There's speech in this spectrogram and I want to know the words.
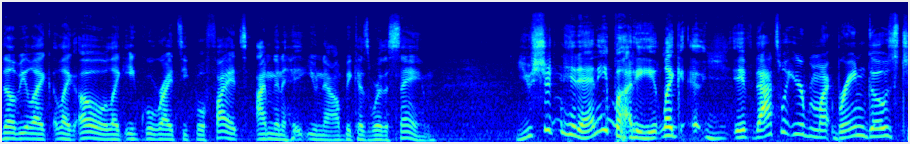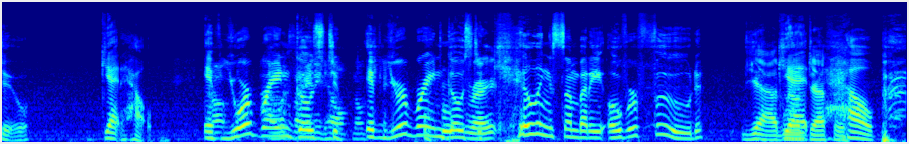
they'll be like like oh like equal rights equal fights i'm gonna hit you now because we're the same you shouldn't hit anybody like if that's what your mi- brain goes to get help if Oh, your brain was like, goes to. No, if your brain goes Right. to killing somebody over food yeah, no, get definitely. help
